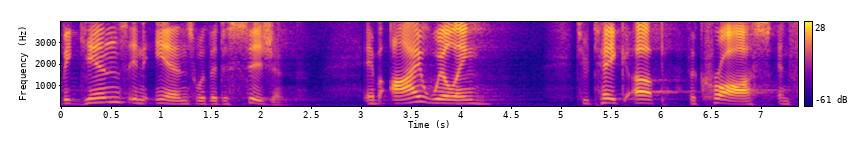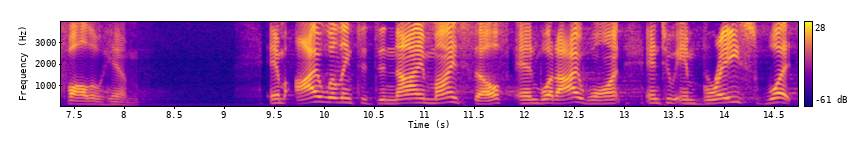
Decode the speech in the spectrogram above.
begins and ends with a decision Am I willing to take up the cross and follow him? Am I willing to deny myself and what I want and to embrace what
